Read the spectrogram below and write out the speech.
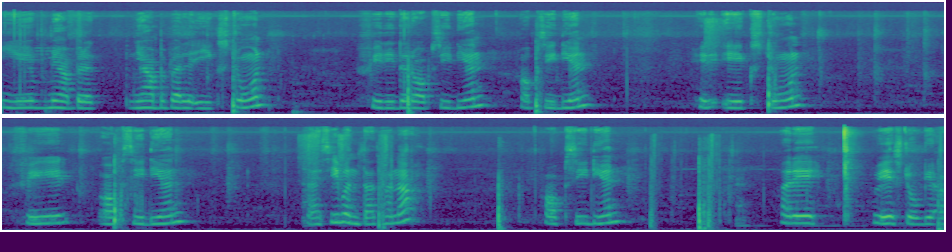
ये यहाँ पे यहाँ पे पहले एक स्टोन फिर इधर ऑप्सीडियन ऑप्सीडियन फिर एक स्टोन फिर ऑक्सीडियन ऐसे ही बनता था ना? ऑक्सीडियन अरे वेस्ट हो गया।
